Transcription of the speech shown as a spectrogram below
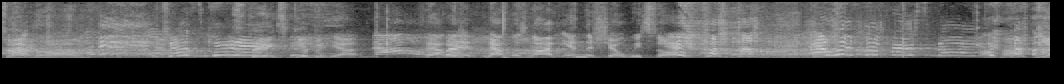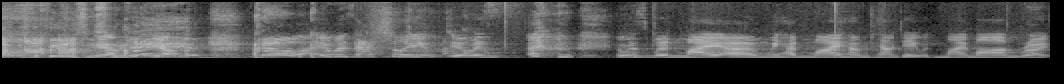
Sorry, Mom. Just kidding. Thanksgiving. Yeah. No, That was, that was not in the show we saw. It was the first night. That was the fantasy yeah, suite. yeah. no, it was actually it was it was when my um, we had my hometown date with my mom. Right.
